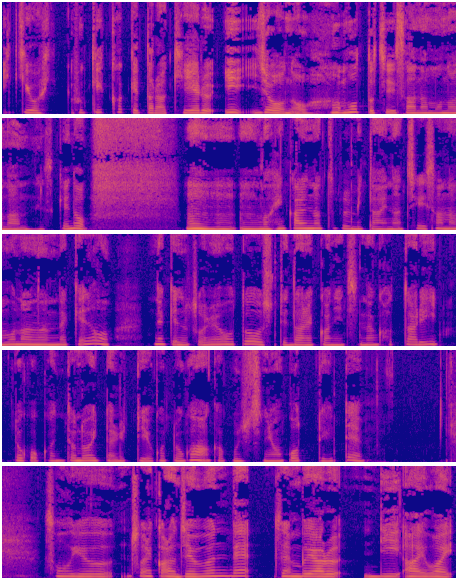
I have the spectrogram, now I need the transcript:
息を吹きかけたら消える以上の もっと小さなものなんですけど、うんうんうん、光の粒みたいな小さなものなんだけど、だけどそれを通して誰かに繋がったり、どこかに届いたりっていうことが確実に起こっていて、そういう、それから自分で全部やる DIY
